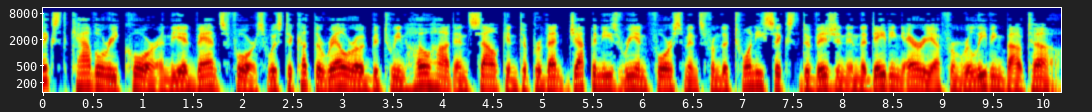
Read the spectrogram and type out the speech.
6th Cavalry Corps and the advance force was to cut the railroad between Hohhot and Salkin to prevent Japanese reinforcements from the 26th Division in the dating area from relieving Baotou.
